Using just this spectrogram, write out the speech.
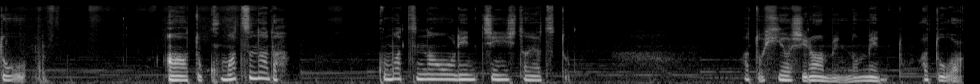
とああと小松菜だ小松菜をレンチンしたやつとあと冷やしラーメンの麺とあとは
